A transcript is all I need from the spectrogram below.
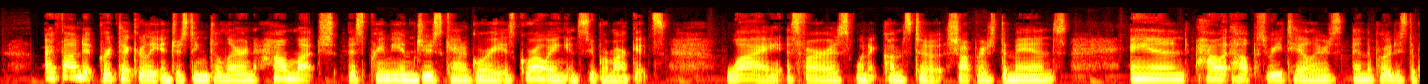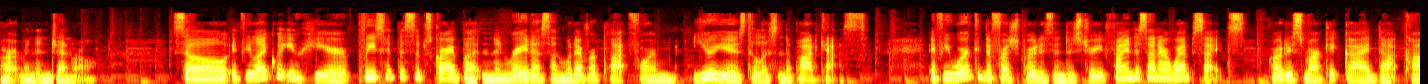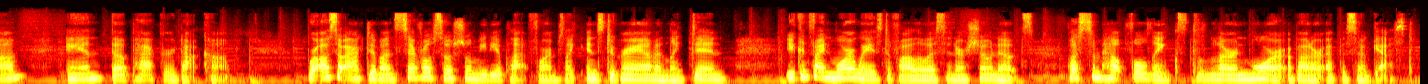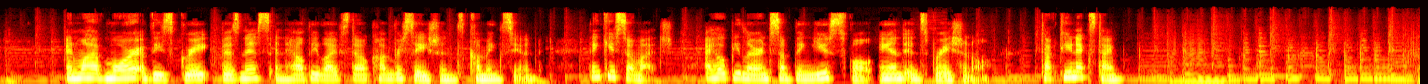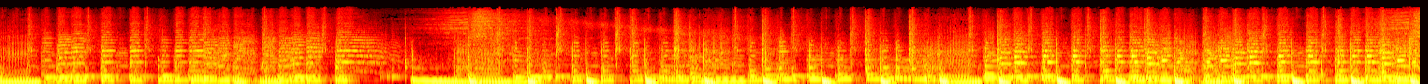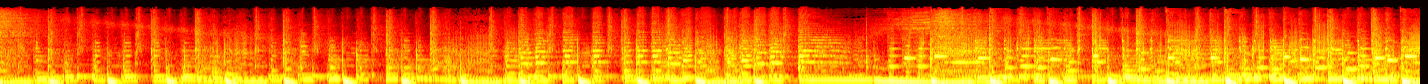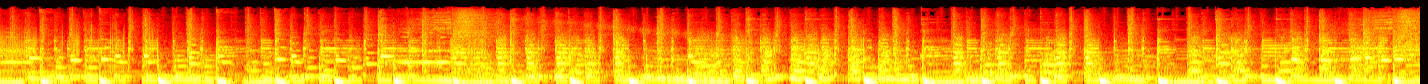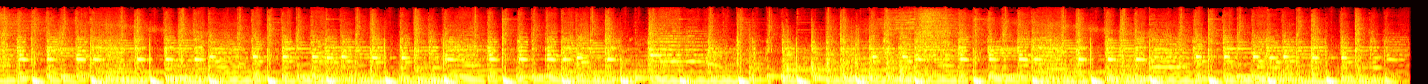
I found it particularly interesting to learn how much this premium juice category is growing in supermarkets. Why, as far as when it comes to shoppers' demands, and how it helps retailers and the produce department in general. So, if you like what you hear, please hit the subscribe button and rate us on whatever platform you use to listen to podcasts. If you work in the fresh produce industry, find us on our websites, producemarketguide.com and thepacker.com. We're also active on several social media platforms like Instagram and LinkedIn. You can find more ways to follow us in our show notes, plus some helpful links to learn more about our episode guest. And we'll have more of these great business and healthy lifestyle conversations coming soon. Thank you so much. I hope you learned something useful and inspirational. Talk to you next time.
